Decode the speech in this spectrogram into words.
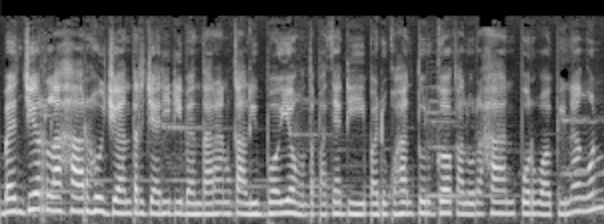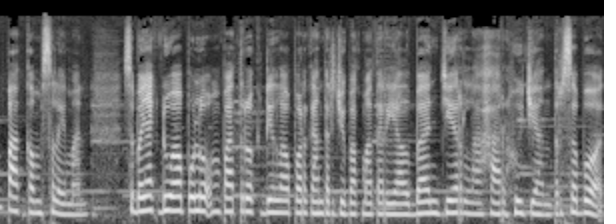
Banjir lahar hujan terjadi di bantaran Kali Boyong, tepatnya di Padukuhan Turgo, Kalurahan Purwobinangun, Pakem, Sleman. Sebanyak 24 truk dilaporkan terjebak material banjir lahar hujan tersebut.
